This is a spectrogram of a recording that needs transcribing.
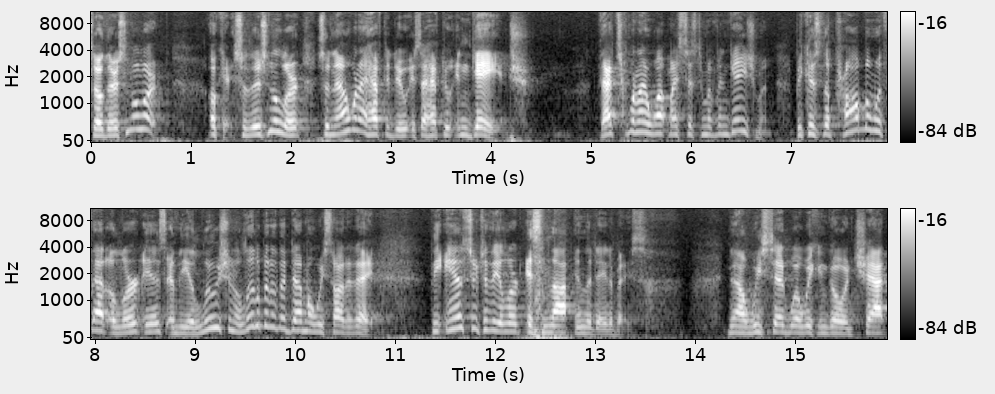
So there's an alert. Okay, so there's an alert. So now what I have to do is I have to engage. That's when I want my system of engagement. Because the problem with that alert is, and the illusion, a little bit of the demo we saw today, the answer to the alert is not in the database. Now, we said, well, we can go and chat,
